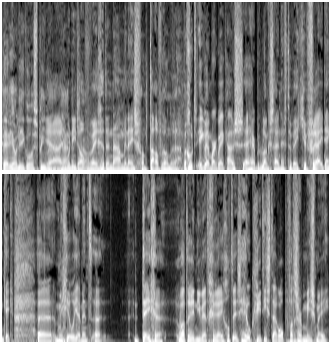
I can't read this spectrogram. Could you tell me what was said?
BDO Legal is prima. Ja, je moet niet halverwege de naam ineens van taal veranderen. Maar goed, ik ben Mark Beekhuis. Uh, Herbert Blankenstein heeft een weekje vrij, denk ik. Uh, Michiel, jij bent uh, tegen wat er in die wet geregeld is. Heel kritisch daarop. Wat is er mis mee?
